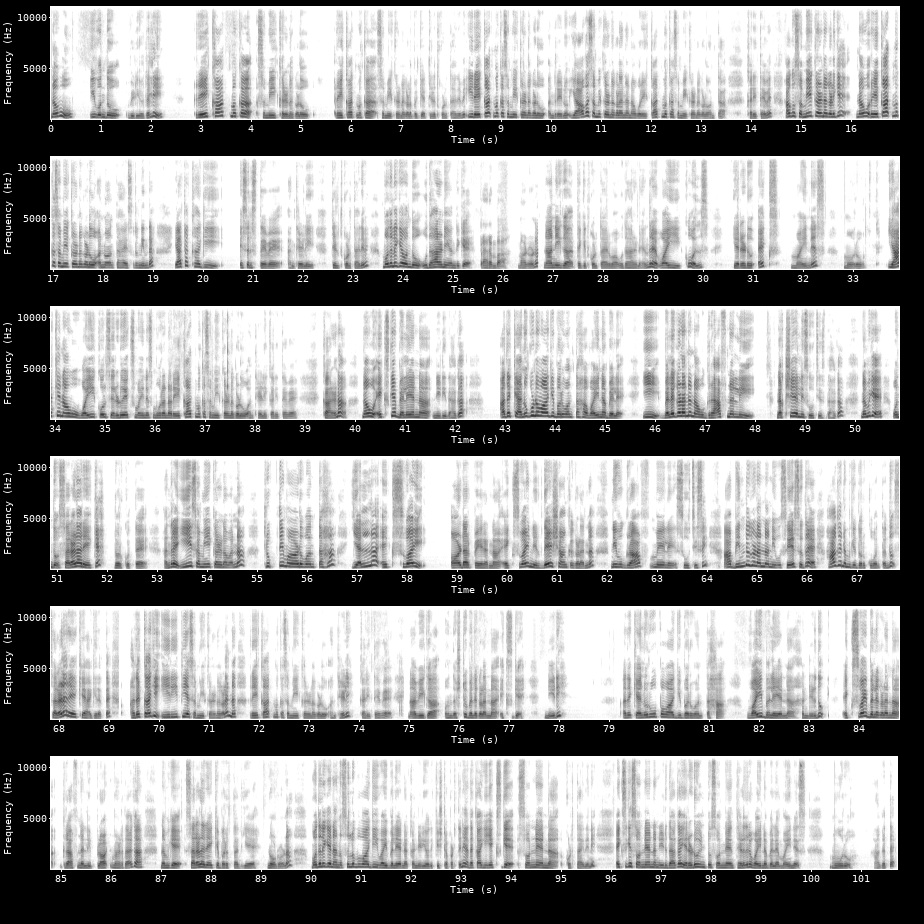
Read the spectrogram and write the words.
ನಾವು ಈ ಒಂದು ವಿಡಿಯೋದಲ್ಲಿ ರೇಖಾತ್ಮಕ ಸಮೀಕರಣಗಳು, ರೇಖಾತ್ಮಕ ಸಮೀಕರಣಗಳ ಬಗ್ಗೆ ತಿಳಿದುಕೊಳ್ತಾ ಇದ್ದೇವೆ. ಈ ರೇಖಾತ್ಮಕ ಸಮೀಕರಣಗಳು ಅಂದ್ರೇನು? ಯಾವ ಸಮೀಕರಣಗಳನ್ನು ನಾವು ರೇಖಾತ್ಮಕ ಸಮೀಕರಣಗಳು ಅಂತ ಕರಿತೇವೆ. ಹಾಗೂ ಸಮೀಕರಣಗಳಿಗೆ ನಾವು ರೇಖಾತ್ಮಕ ಸಮೀಕರಣಗಳು ಅನ್ನುವಂತಹ ಹೆಸರಿನಿಂದ ಯಾತಕ್ಕಾಗಿ ಹೆಸರಿಸ್ತೇವೆ ಅಂಥೇಳಿ ತಿಳಿದುಕೊಳ್ತಾ ಇದ್ದೇವೆ. ಮೊದಲಿಗೆ ಒಂದು ಉದಾಹರಣೆಯೊಂದಿಗೆ ಪ್ರಾರಂಭ ಮಾಡೋಣ. ನಾನೀಗ ತೆಗೆದುಕೊಳ್ತಾ ಇರುವ ಉದಾಹರಣೆ ಅಂದರೆ ವೈ ಈಕ್ವಲ್ಸ್ ಎರಡು ಎಕ್ಸ್ ಮೈನಸ್ ಮೂರು. ಯಾಕೆ ನಾವು ವೈ ಈಕ್ವಲ್ಸ್ ಎರಡು ಎಕ್ಸ್ ಮೈನಸ್ ಮೂರನ್ನ ರೇಖಾತ್ಮಕ ಸಮೀಕರಣಗಳು ಅಂತ ಹೇಳಿ ಕರಿತೇವೆ? ಕಾರಣ ನಾವು ಎಕ್ಸ್ಗೆ ಬೆಲೆಯನ್ನ ನೀಡಿದಾಗ ಅದಕ್ಕೆ ಅನುಗುಣವಾಗಿ ಬರುವಂತಹ ವೈನ ಬೆಲೆ, ಈ ಬೆಲೆಗಳನ್ನು ನಾವು ಗ್ರಾಫ್ನಲ್ಲಿ ನಕ್ಷೆಯಲ್ಲಿ ಸೂಚಿಸಿದಾಗ ನಮಗೆ ಒಂದು ಸರಳ ರೇಖೆ ದೊರಕುತ್ತೆ. ಅಂದರೆ ಈ ಸಮೀಕರಣವನ್ನು ತೃಪ್ತಿ ಮಾಡುವಂತಹ ಎಲ್ಲ ಎಕ್ಸ್ ವೈ ಆರ್ಡರ್ ಪೇರನ್ನು ಎಕ್ಸ್ ವೈ ನಿರ್ದೇಶಾಂಕಗಳನ್ನು ನೀವು ಗ್ರಾಫ್ ಮೇಲೆ ಸೂಚಿಸಿ, ಆ ಬಿಂದುಗಳನ್ನು ನೀವು ಸೇರಿಸಿದ್ರೆ ಆಗ ನಮಗೆ ದೊರಕುವಂಥದ್ದು ಸರಳ ರೇಖೆ ಆಗಿರುತ್ತೆ. ಅದಕ್ಕಾಗಿ ಈ ರೀತಿಯ ಸಮೀಕರಣಗಳನ್ನು ರೇಖಾತ್ಮಕ ಸಮೀಕರಣಗಳು ಅಂಥೇಳಿ ಕರಿತೇವೆ. ನಾವೀಗ ಒಂದಷ್ಟು ಬೆಲೆಗಳನ್ನು ಎಕ್ಸ್ಗೆ ನೀಡಿ, ಅದಕ್ಕೆ ಅನುರೂಪವಾಗಿ ಬರುವಂತಹ ವೈ ಬೆಲೆಯನ್ನು ಕಂಡಿಡಿದು ಎಕ್ಸ್ ವೈ ಬೆಲೆಗಳನ್ನು ಗ್ರಾಫ್ನಲ್ಲಿ ಪ್ಲಾಟ್ ಮಾಡಿದಾಗ ನಮಗೆ ಸರಳ ರೇಖೆ ಬರುತ್ತದೆಯೇ ನೋಡೋಣ. ಮೊದಲಿಗೆ ನಾನು ಸುಲಭವಾಗಿ ವೈ ಬೆಲೆಯನ್ನು ಕಂಡುಹಿಡಿಯೋದಕ್ಕೆ ಇಷ್ಟಪಡ್ತೀನಿ. ಅದಕ್ಕಾಗಿ ಎಕ್ಸ್ಗೆ ಸೊನ್ನೆಯನ್ನು ಕೊಡ್ತಾ ಇದ್ದೀನಿ. ಎಕ್ಸ್ಗೆ ಸೊನ್ನೆಯನ್ನು ನೀಡಿದಾಗ ಎರಡು ಇಂಟು ಸೊನ್ನೆ ಅಂತ ಹೇಳಿದ್ರೆ ವೈನ ಬೆಲೆ ಮೈನಸ್ ಮೂರು ಆಗುತ್ತೆ.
